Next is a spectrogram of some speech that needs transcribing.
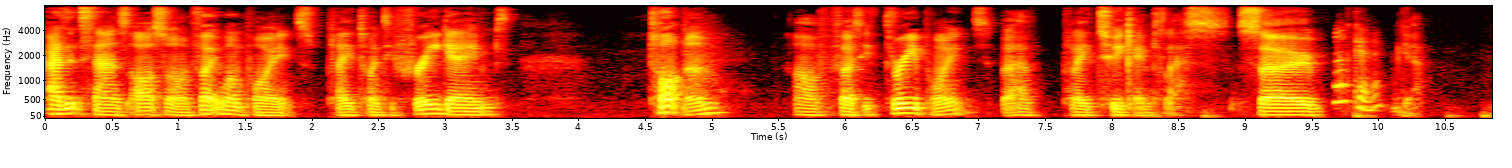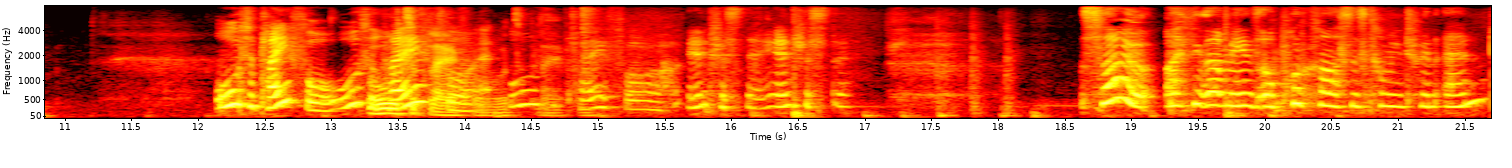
as it stands, Arsenal on 31 points, played 23 games. Tottenham are 33 points, but have played two games less. So, Okay. Yeah. All to play for. All to, All to play, play for. for, all to play to for. play for. Interesting. Interesting. So I think that means our podcast is coming to an end.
